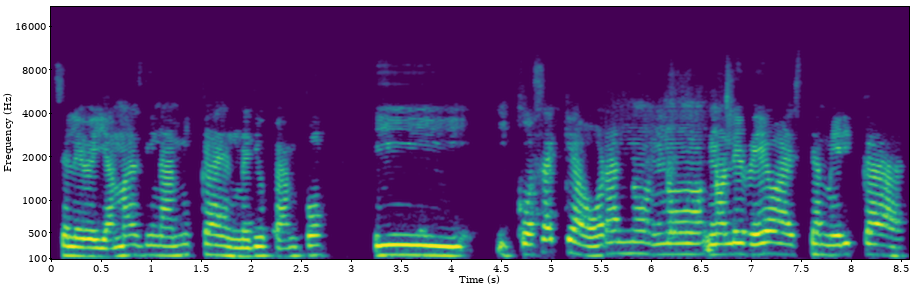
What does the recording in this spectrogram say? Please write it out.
se le veía más dinámica en medio campo. Y, cosa que ahora no, no, no le veo a este América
